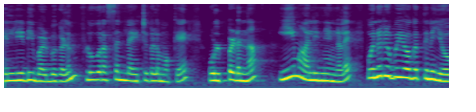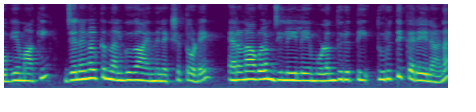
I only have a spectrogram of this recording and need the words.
എൽ ഇ ഡി ബൾബുകളും ഫ്ലൂറസൻ ലൈറ്റുകളുമൊക്കെ ഉൾപ്പെടുന്ന ഈ മാലിന്യങ്ങളെ പുനരുപയോഗത്തിന് യോഗ്യമാക്കി ജനങ്ങൾക്ക് നൽകുക എന്ന ലക്ഷ്യത്തോടെ എറണാകുളം ജില്ലയിലെ മുളന്തുരുത്തി തുരുത്തിക്കരയിലാണ്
